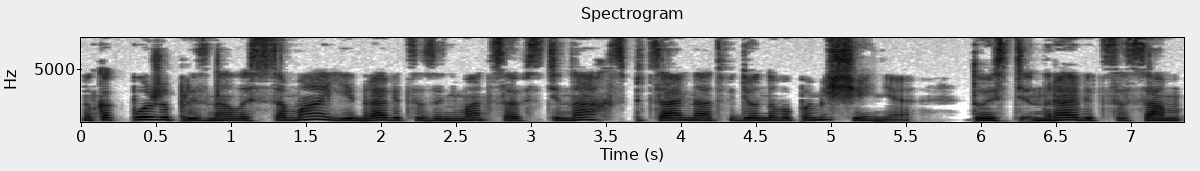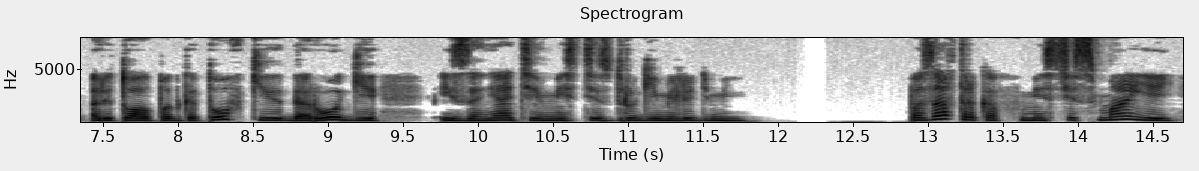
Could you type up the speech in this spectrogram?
но, как позже призналась сама, ей нравится заниматься в стенах специально отведенного помещения, то есть нравится сам ритуал подготовки, дороги и занятий вместе с другими людьми. Позавтракав вместе с Майей,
